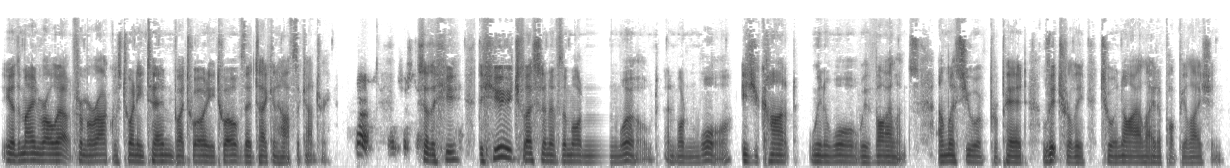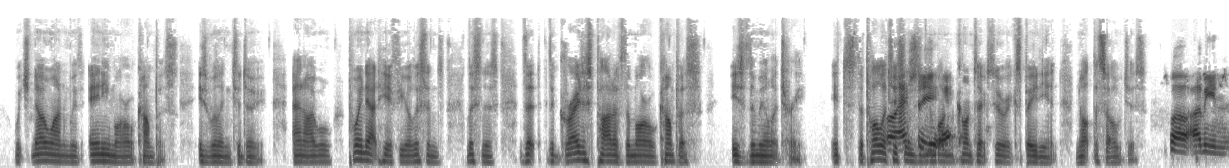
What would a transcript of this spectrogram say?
You know, the main rollout from Iraq was 2010. By 2012, they'd taken half the country. So the hu- the huge lesson of the modern world and modern war is you can't win a war with violence unless you are prepared literally to annihilate a population, which no one with any moral compass is willing to do. And I will point out here for your listens, listeners that the greatest part of the moral compass is the military. It's the politicians well, actually, in the modern uh, context who are expedient, not the soldiers. Well, I mean,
